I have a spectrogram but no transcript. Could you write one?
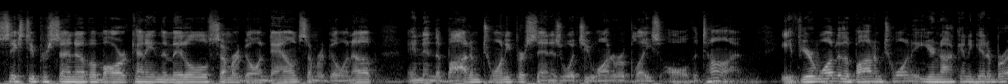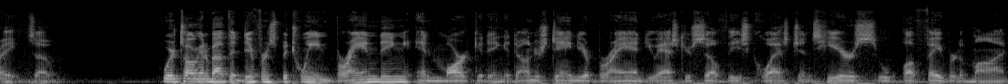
60% of them are kind of in the middle. Some are going down, some are going up. And then the bottom 20% is what you want to replace all the time. If you're one of the bottom 20, you're not going to get a break. So we're talking about the difference between branding and marketing. And to understand your brand, you ask yourself these questions. Here's a favorite of mine.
